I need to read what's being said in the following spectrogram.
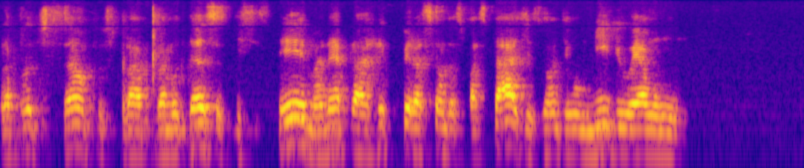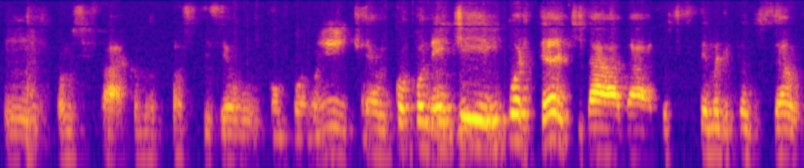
para produção, para mudanças de sistema, né? para recuperação das pastagens, onde o milho é um, como se fala, como eu posso dizer, um componente, é um componente importante da, da, do sistema de produção,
